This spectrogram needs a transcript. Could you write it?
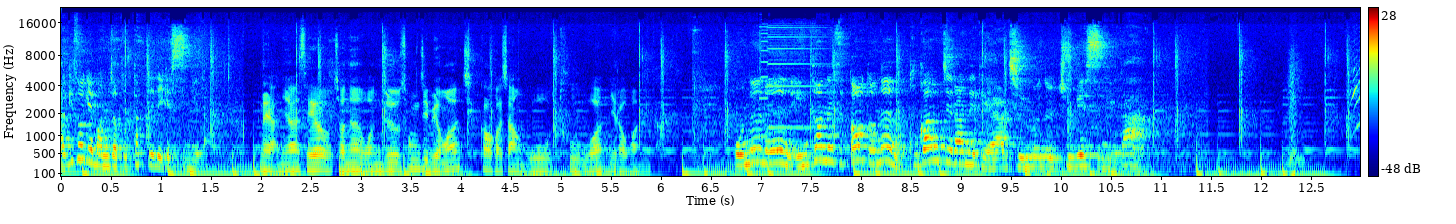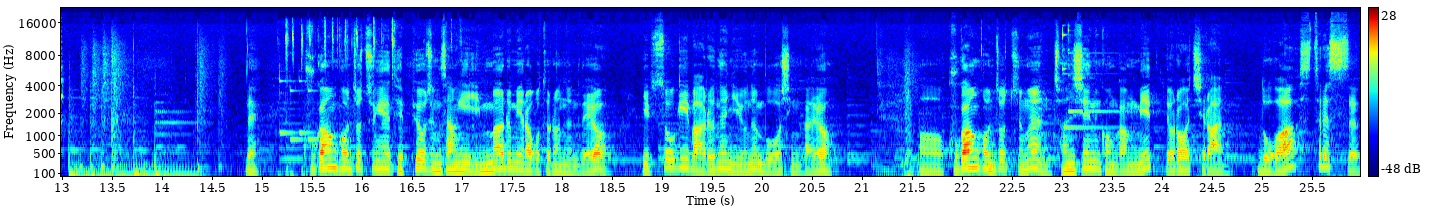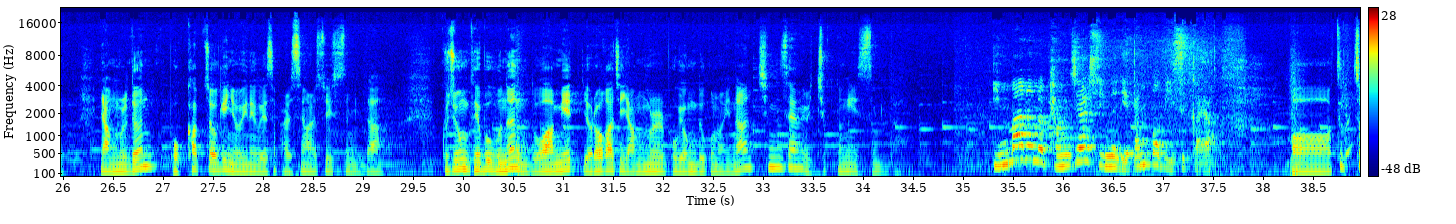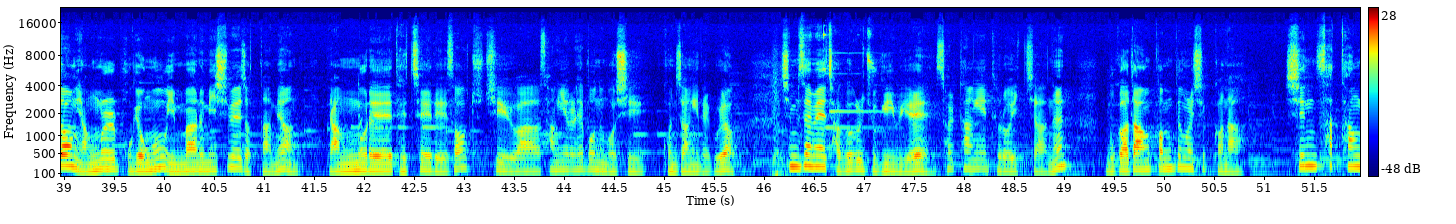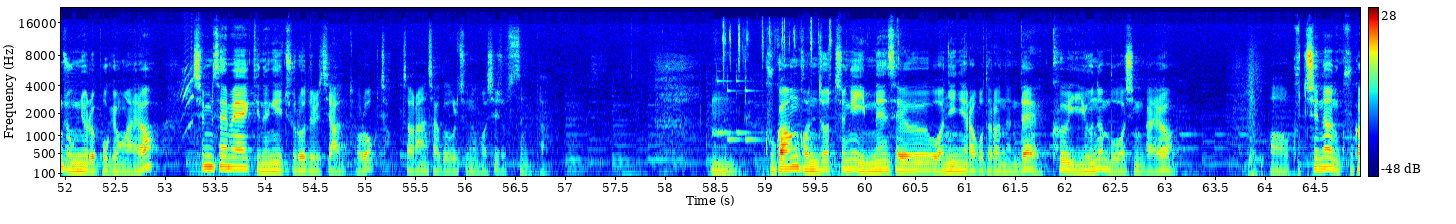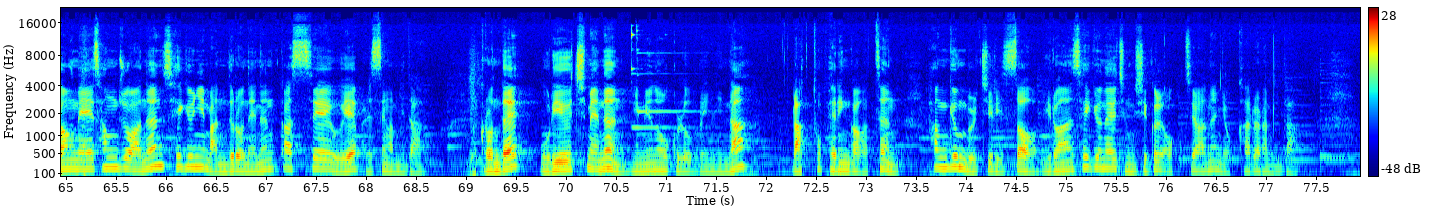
자기소개 먼저 부탁드리겠습니다. 네, 안녕하세요. 저는 원주 성지병원 치과과장 오두원이라고 합니다. 오늘은 인터넷에 떠도는 구강질환에 대한 질문을 준비했습니다. 네, 구강 건조증의 대표 증상이 입마름이라고 들었는데요. 입속이 마르는 이유는 무엇인가요? 어, 구강 건조증은 전신 건강 및 여러 질환, 노화, 스트레스, 약물 등 복합적인 요인에 의해서 발생할 수 있습니다. 그중 대부분은 노화 및 여러 가지 약물 복용 등으로 인한 침샘 위축 등이 있습니다. 입마름을 방지할 수 있는 예방법이 있을까요? 어, 특정 약물 복용 후 입마름이 심해졌다면 약물의 대체에 대해서 주치의와 상의를 해보는 것이 권장이 되고요. 침샘에 자극을 주기 위해 설탕이 들어있지 않은 무가당 껌 등을 씹거나 신사탕 종류를 복용하여 침샘의 기능이 줄어들지 않도록 적절한 자극을 주는 것이 좋습니다. 음, 구강 건조증이 입냄새의 원인이라고 들었는데 그 이유는 무엇인가요? 어, 구취는 구강 내에 상주하는 세균이 만들어내는 가스에 의해 발생합니다. 그런데 우리의 침에는 이뮤노글로불린이나 락토페린과 같은 항균 물질이 있어 이러한 세균의 증식을 억제하는 역할을 합니다.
